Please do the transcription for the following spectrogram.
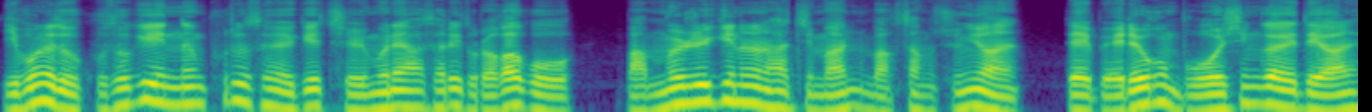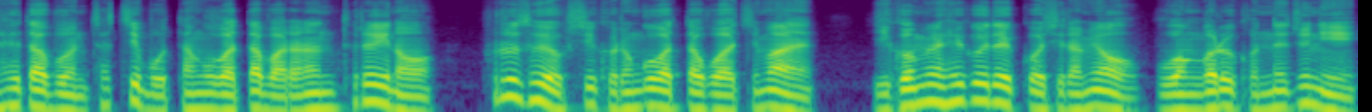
이번에도 구석에 있는 푸르서에게 질문의 화살이 돌아가고 맞물리기는 하지만 막상 중요한 내 매력은 무엇인가에 대한 해답은 찾지 못한 것 같다 말하는 트레이너 푸르서 역시 그런 것 같다고 하지만 이거면 해결될 것이라며 무언가를 건네주니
